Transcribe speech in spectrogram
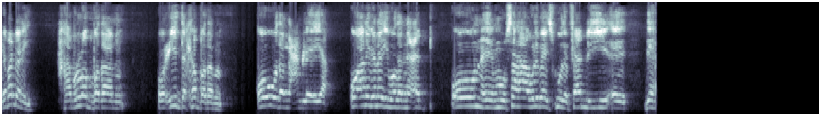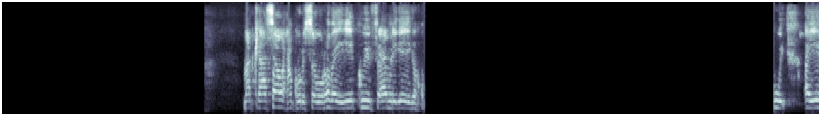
gabadhani hablo badan oo ciidda ka badan oo u wada nacamleeya oo anigana i wada neceb oo muusaha weliba isku wada faamiligi markaasaa waxaan kuri sawiradaydii kuwii faamiligayga ayay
